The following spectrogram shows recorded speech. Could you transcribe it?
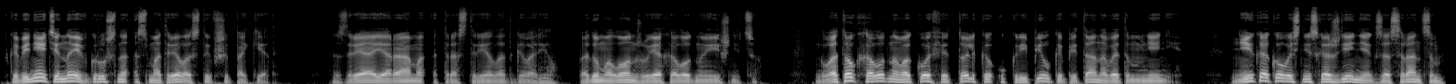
В кабинете Нейв грустно осмотрел остывший пакет. «Зря я рама от расстрела отговорил», — подумал он, жуя холодную яичницу. Глоток холодного кофе только укрепил капитана в этом мнении. Никакого снисхождения к засранцам,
